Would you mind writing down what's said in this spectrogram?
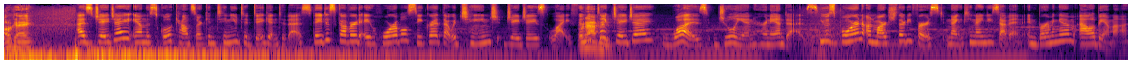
Okay. As JJ and the school counselor continued to dig into this, they discovered a horrible secret that would change JJ's life. What it looked happened? like JJ was Julian Hernandez. He was born on March 31st, 1997, in Birmingham, Alabama.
